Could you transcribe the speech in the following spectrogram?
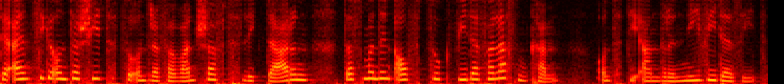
Der einzige Unterschied zu unserer Verwandtschaft liegt darin, dass man den Aufzug wieder verlassen kann und die anderen nie wieder sieht,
